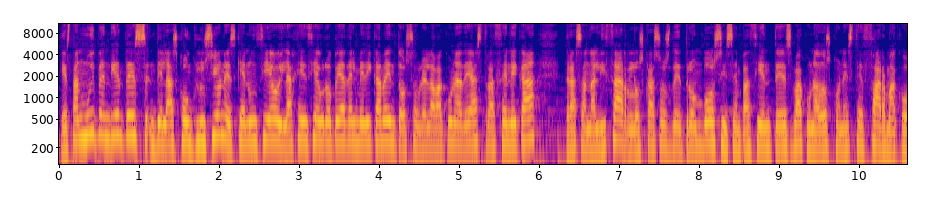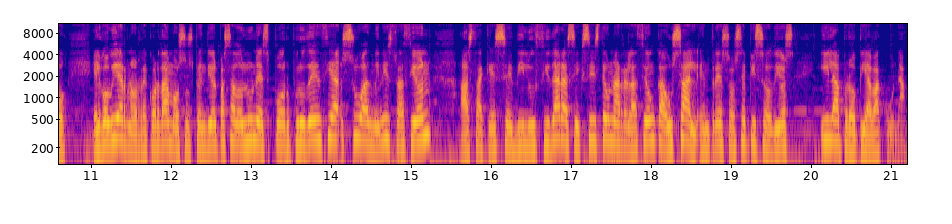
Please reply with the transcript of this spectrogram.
están muy pendientes de las conclusiones que anunció hoy la Agencia Europea del Medicamento sobre la vacuna de AstraZeneca tras analizar los casos de trombosis en pacientes vacunados con este fármaco. El Gobierno, recordamos, suspendió el pasado lunes por prudencia su administración hasta que se dilucidara si existe una relación causal entre esos episodios y la propia vacuna.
